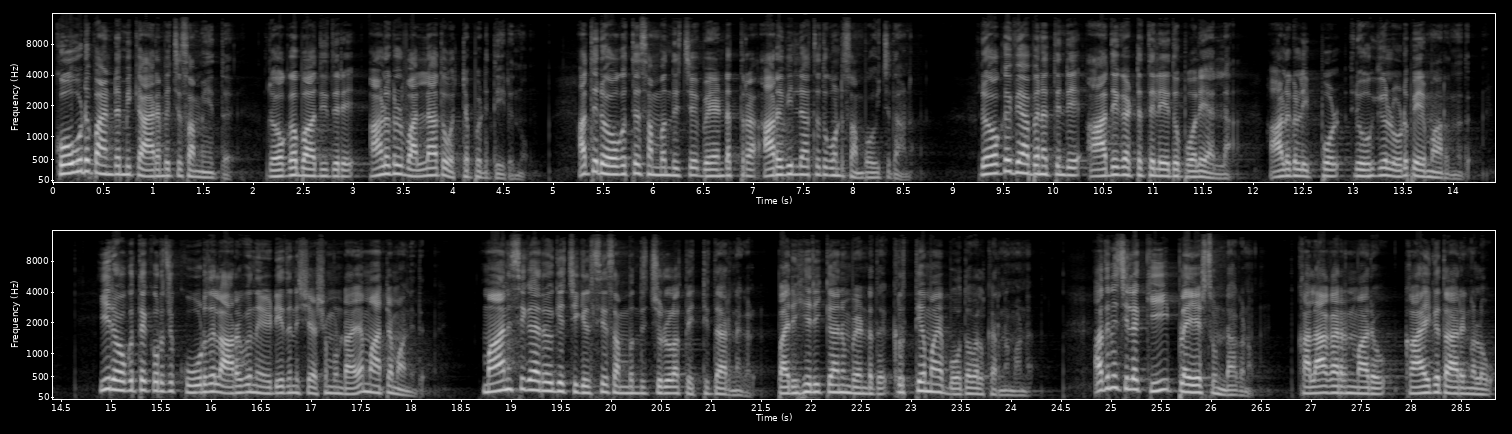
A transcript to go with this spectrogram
കോവിഡ് പാൻഡമിക് ആരംഭിച്ച സമയത്ത് രോഗബാധിതരെ ആളുകൾ വല്ലാതെ ഒറ്റപ്പെടുത്തിയിരുന്നു. അത് രോഗത്തെ സംബന്ധിച്ച് വേണ്ടത്ര അറിവില്ലാത്തതുകൊണ്ട് സംഭവിച്ചതാണ്. രോഗവ്യാപനത്തിന്റെ ആദ്യഘട്ടത്തിലേതുപോലെയല്ല ആളുകൾ ഇപ്പോൾ രോഗികളോട് പെരുമാറുന്നത്. ഈ രോഗത്തെക്കുറിച്ച് കൂടുതൽ അറിവ് നേടിയതിനു ശേഷമുണ്ടായ മാറ്റമാണിത്. മാനസികാരോഗ്യ ചികിത്സയെ സംബന്ധിച്ചുള്ള തെറ്റിദ്ധാരണകൾ പരിഹരിക്കാനും വേണ്ടത് കൃത്യമായ ബോധവൽക്കരണമാണ്. അതിന് ചില കീ പ്ലെയേഴ്സ് ഉണ്ടാകണം. കലാകാരന്മാരോ കായിക താരങ്ങളോ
